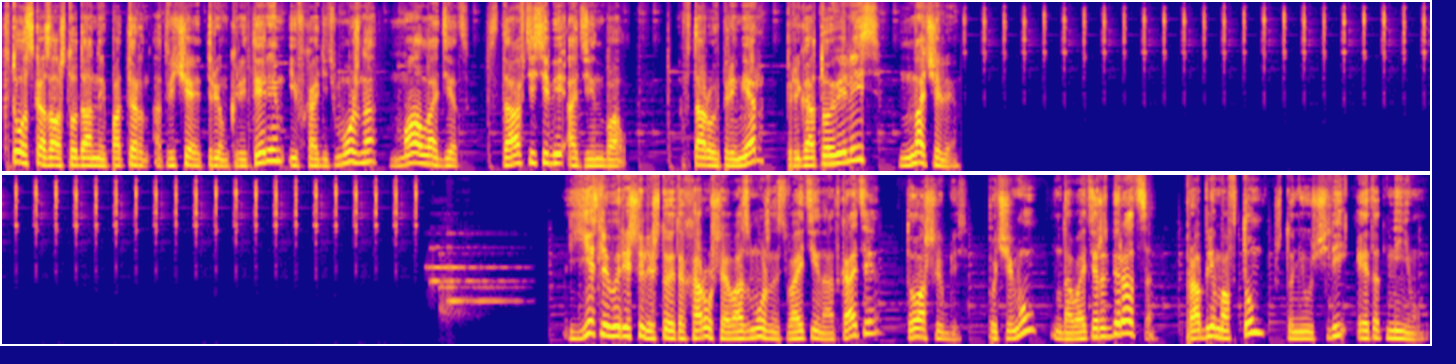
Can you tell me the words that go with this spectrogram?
Кто сказал, что данный паттерн отвечает трем критериям и входить можно? Молодец. Ставьте себе один балл. Второй пример. Приготовились. Начали. Если вы решили, что это хорошая возможность войти на откате, то ошиблись. Почему? Давайте разбираться. Проблема в том, что не учли этот минимум,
